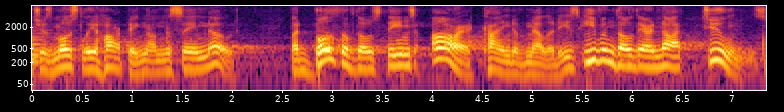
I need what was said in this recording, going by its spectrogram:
which is mostly harping on the same note. But both of those themes are kind of melodies, even though they're not tunes.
